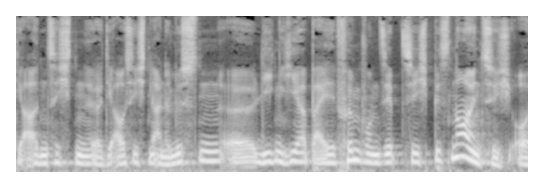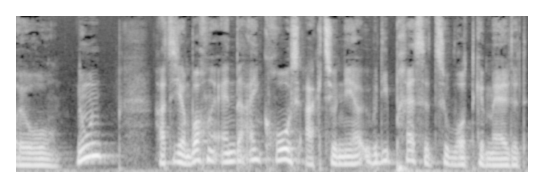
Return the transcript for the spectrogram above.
Die Ansichten, äh, die Aussichten Analysten äh, liegen hier bei 75 bis 90 Euro. Nun hat sich am Wochenende ein Großaktionär über die Presse zu Wort gemeldet.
